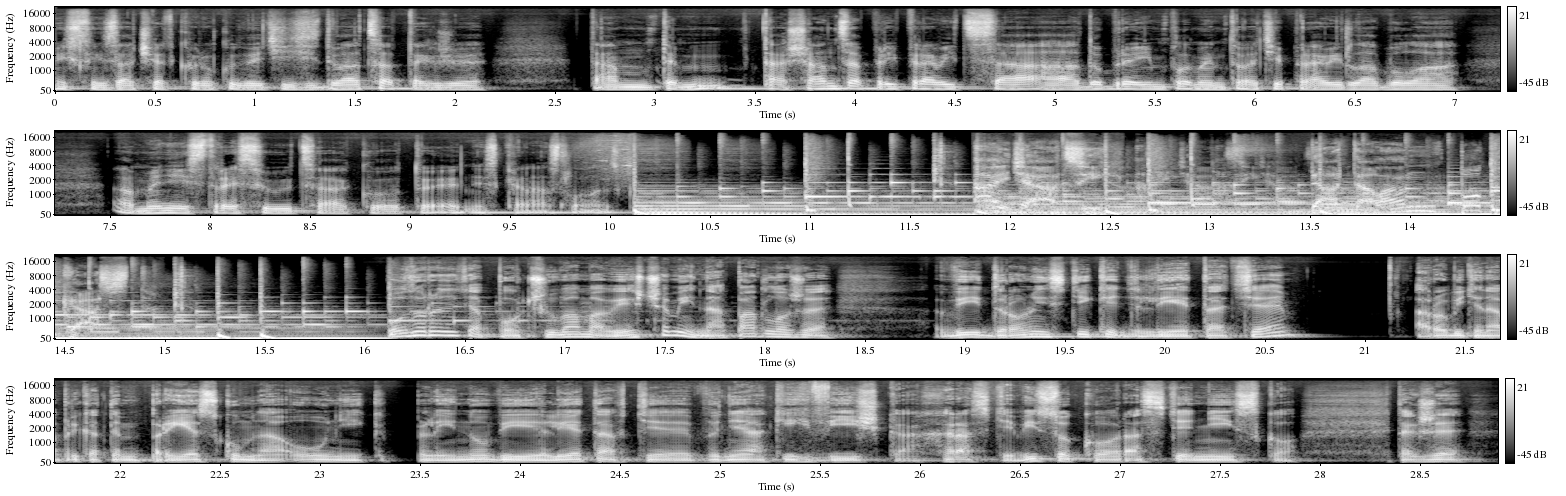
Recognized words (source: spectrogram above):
myslím, začiatku roku 2020, takže tam ten, tá šanca pripraviť sa a dobre implementovať tie pravidlá bola menej stresujúca, ako to je dneska na Slovensku. Ajťáci. Datalan podcast. Pozorne ťa počúvam a vieš, čo mi napadlo, že vy dronisti, keď lietate a robíte napríklad ten prieskum na únik plynu, vy lietate v nejakých výškach. Raz ste vysoko, raz ste nízko. Takže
